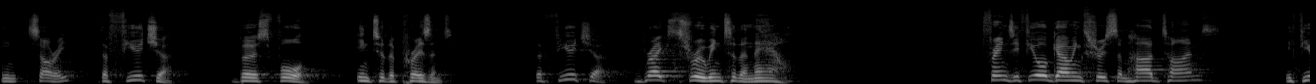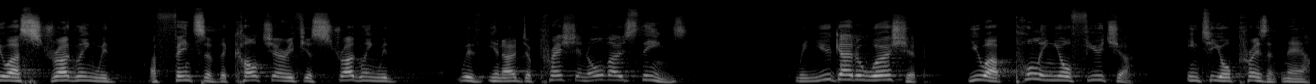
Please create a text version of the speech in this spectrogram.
in, sorry, the future burst forth into the present. The future breaks through into the now. Friends, if you're going through some hard times, if you are struggling with offense of the culture, if you're struggling with, with you know, depression, all those things, when you go to worship, you are pulling your future into your present now.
